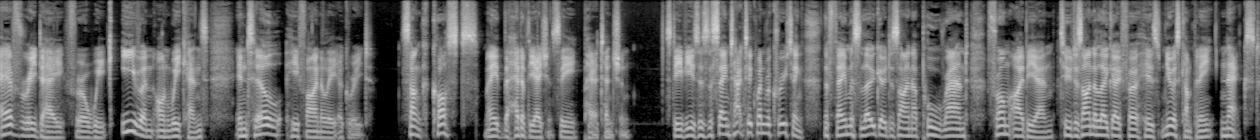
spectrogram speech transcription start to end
every day for a week, even on weekends, until he finally agreed. Sunk costs made the head of the agency pay attention. Steve uses the same tactic when recruiting the famous logo designer Paul Rand from IBM to design a logo for his newest company, NeXT.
